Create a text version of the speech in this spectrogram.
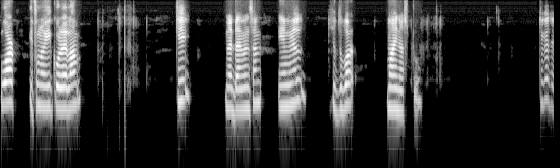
ওয়ার্ক কিছু না ই করে এলাম? কি? না ডাইমেনশন এম এল দুবার মাইনাস টু। ঠিক আছে?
